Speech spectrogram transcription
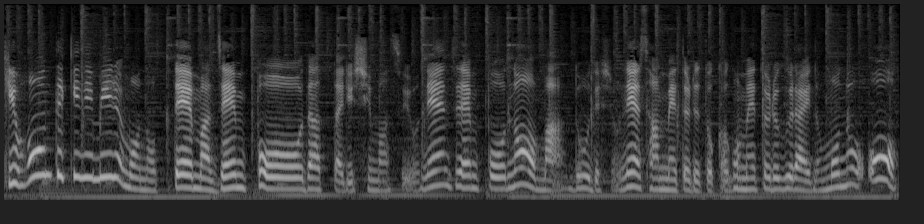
基本的に見るものって、まあ、前方だったりしますよね。前方のまあどうでしょうね。3メートルとか5メートルぐらいのものを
